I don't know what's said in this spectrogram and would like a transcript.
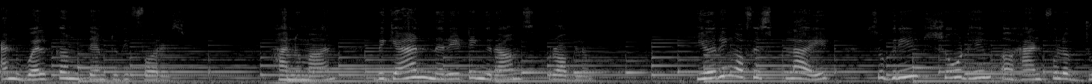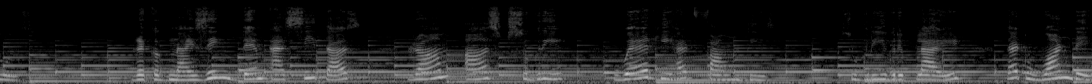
and welcomed them to the forest. Hanuman began narrating Ram's problem. Hearing of his plight, Sugriv showed him a handful of jewels. Recognizing them as Sita's, Ram asked Sugriv where he had found these. Sugriv replied that one day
